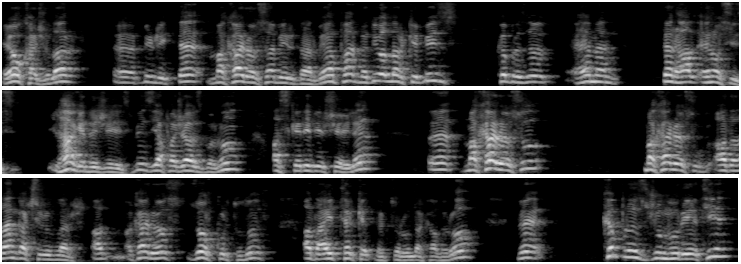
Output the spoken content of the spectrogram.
EOKacılar e, birlikte Makarios'a bir darbe yapar ve diyorlar ki biz Kıbrıs'ı hemen derhal Enosis ilhak edeceğiz. Biz yapacağız bunu askeri bir şeyle. E, Makarios'u Makarios'u adadan kaçırırlar. Makarios zor kurtulur. Adayı terk etmek zorunda kalır o. Ve Kıbrıs Cumhuriyeti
